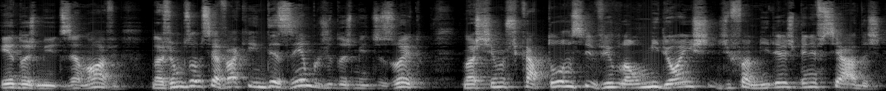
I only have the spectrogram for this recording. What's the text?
e 2019, nós vamos observar que em dezembro de 2018 nós tínhamos 14,1 milhões de famílias beneficiadas.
